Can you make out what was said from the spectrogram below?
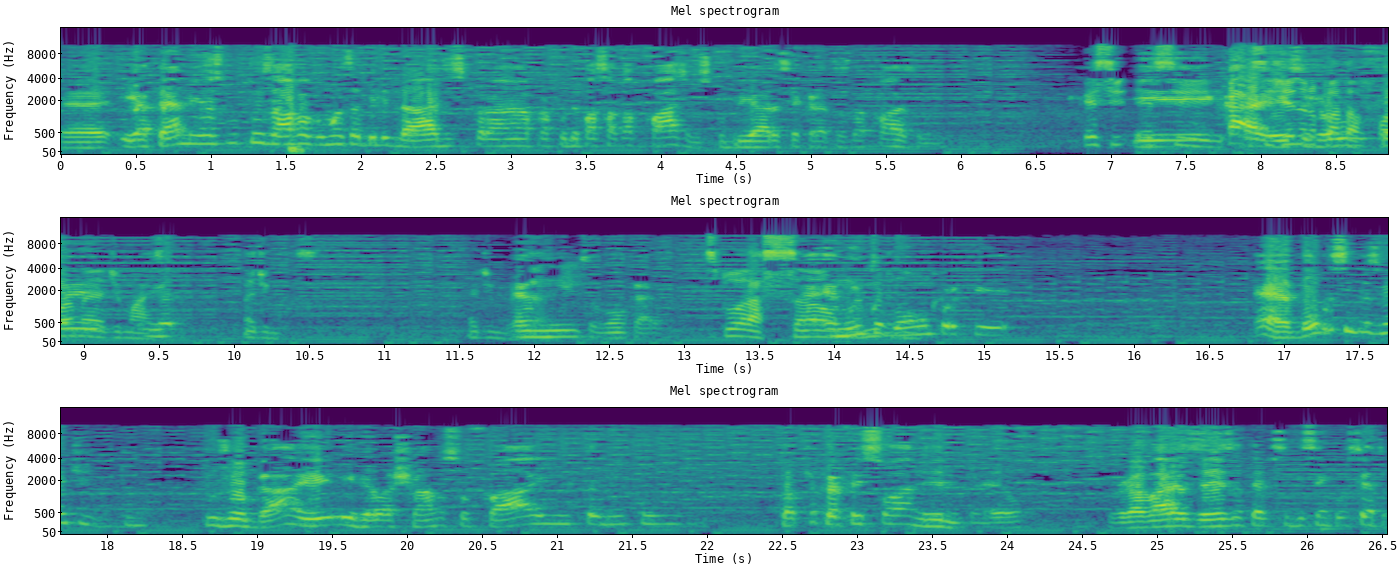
É, e até mesmo tu usava algumas habilidades pra pra poder passar da fase, descobrir áreas secretas da fase. Né? Esse, E, esse, cara, esse esse gênero jogo plataforma foi- é demais. É demais. É demais. É muito bom, cara. Exploração. É, é muito, bom, porque. É, é bom pra simplesmente tu, tu jogar ele, relaxar no sofá e também tu só te aperfeiçoar nele, entendeu? Jogar várias vezes até conseguir 100%.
